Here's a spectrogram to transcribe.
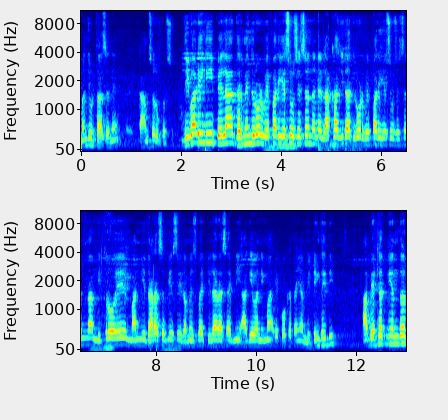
મંજૂર થશે ને કામ શરૂ કરશું. દિવાળીની પહેલા ધર્મેન્દ્ર રોડ વેપારી એસોસિએશન અને લાખાજીરાજ રોડ વેપારી એસોસિએશનના મિત્રોએ માનનીય ધારાસભ્ય શ્રી રમેશભાઈ પિલારા સાહેબની આગેવાનીમાં એક વખત અહીંયા મિટિંગ થઈ હતી. આ બેઠકની અંદર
